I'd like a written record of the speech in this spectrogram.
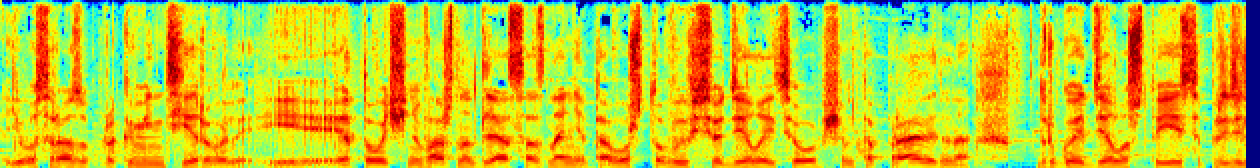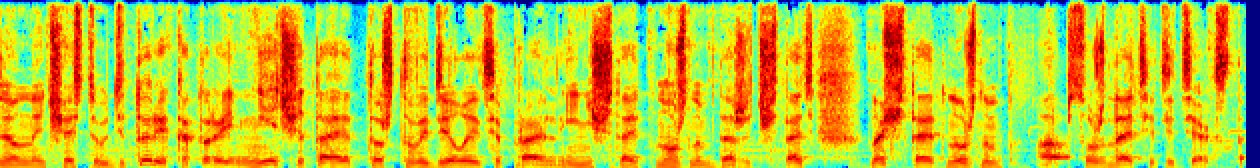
Его сразу прокомментировали. И это очень важно для осознания того, что вы все делаете, в общем-то, правильно. Другое дело, что есть определенная часть аудитории, которая не читает считает то, что вы делаете правильно, и не считает нужным даже читать, но считает нужным обсуждать эти тексты.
